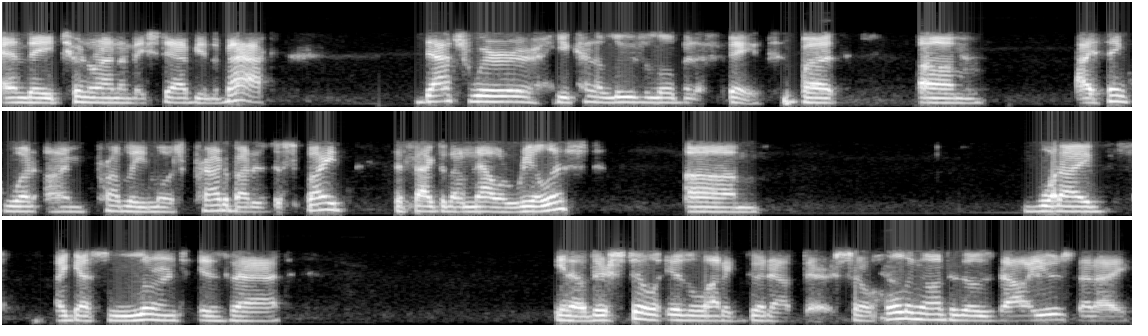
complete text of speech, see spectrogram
and they turn around and they stab you in the back, that's where you kind of lose a little bit of faith. But um, I think what I'm probably most proud about is despite the fact that I'm now a realist, um, what I've, I guess, learned is that, you know, there still is a lot of good out there. So holding on to those values that I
